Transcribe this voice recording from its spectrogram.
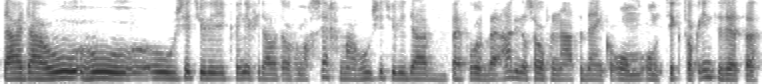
Daar, daar, hoe, hoe, hoe zitten jullie, ik weet niet of je daar wat over mag zeggen, maar hoe zitten jullie daar bijvoorbeeld bij Adidas over na te denken om, om TikTok in te zetten?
